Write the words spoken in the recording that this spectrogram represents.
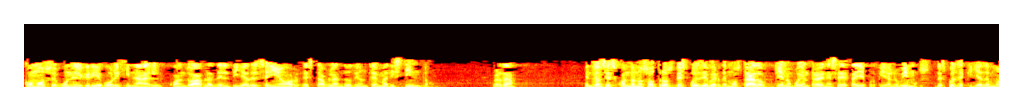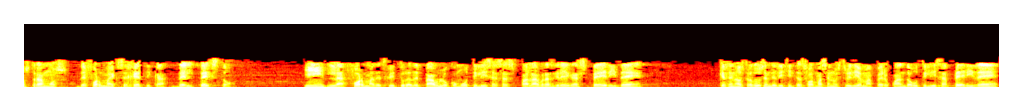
cómo según el griego original, cuando habla del día del Señor, está hablando de un tema distinto, ¿verdad? Entonces, cuando nosotros, después de haber demostrado, ya no voy a entrar en ese detalle porque ya lo vimos, después de que ya demostramos de forma exegética del texto y la forma de escritura de Pablo, cómo utiliza esas palabras griegas per y de, que se nos traducen de distintas formas en nuestro idioma, pero cuando utiliza per y de,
